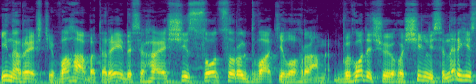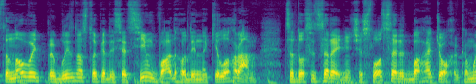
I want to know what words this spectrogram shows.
І нарешті вага батареї досягає 642 кг. Виходить, що його щільність енергії становить приблизно 157 Вт годин на кілограм. Це досить середнє число серед багатьох акумуляторів.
